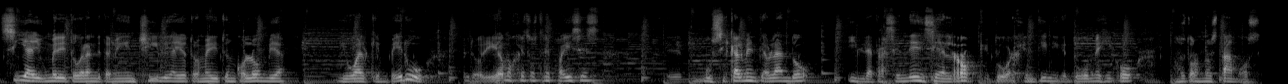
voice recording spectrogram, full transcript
Sí hay un mérito grande también en Chile, hay otro mérito en Colombia, igual que en Perú, pero digamos que estos tres países, eh, musicalmente hablando, y la trascendencia del rock que tuvo Argentina y que tuvo México, nosotros no estamos,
